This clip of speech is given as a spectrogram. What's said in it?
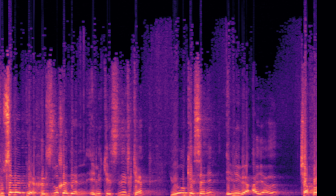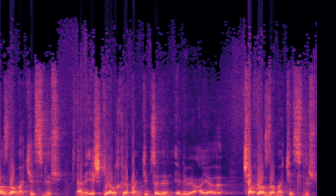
Bu sebeple hırsızlık edenin eli kesilirken yol kesenin eli ve ayağı çaprazlama kesilir. Yani eşkıyalık yapan kimselerin eli ve ayağı çaprazlama kesilir.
